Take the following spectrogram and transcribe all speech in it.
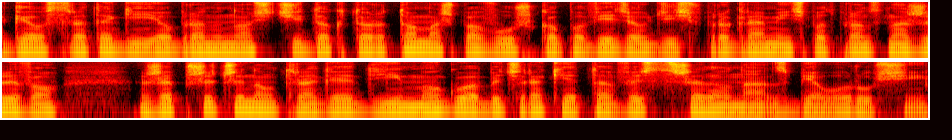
geostrategii i obronności dr Tomasz Pawłuszko powiedział dziś w programie Idź pod prąd na żywo, że przyczyną tragedii mogła być rakieta wystrzelona z Białorusi.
